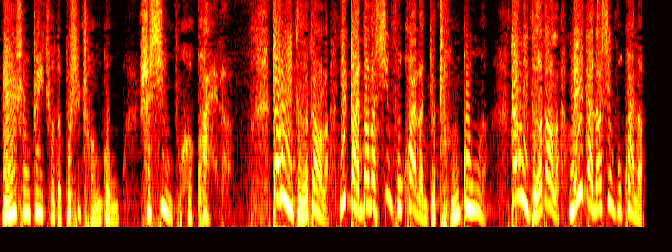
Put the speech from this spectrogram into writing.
人生追求的不是成功，是幸福和快乐。当你得到了，你感到了幸福快乐，你就成功了；当你得到了，没感到幸福快乐，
